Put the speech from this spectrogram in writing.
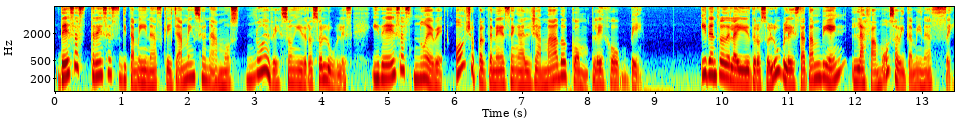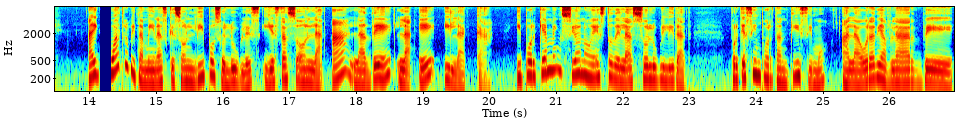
De esas 13 vitaminas que ya mencionamos, 9 son hidrosolubles y de esas 9, 8 pertenecen al llamado complejo B. Y dentro de la hidrosoluble está también la famosa vitamina C. Cuatro vitaminas que son liposolubles y estas son la A, la D, la E y la K. ¿Y por qué menciono esto de la solubilidad? Porque es importantísimo a la hora de hablar de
